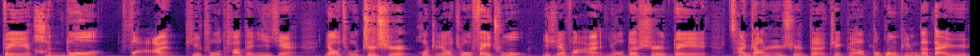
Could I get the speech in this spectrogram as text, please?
对很多法案提出他的意见，要求支持或者要求废除一些法案，有的是对残障人士的这个不公平的待遇，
